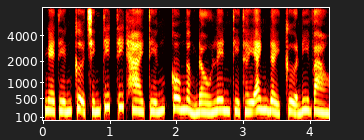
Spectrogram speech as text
Nghe tiếng cửa chính tít tít hai tiếng cô ngẩng đầu lên thì thấy anh đẩy cửa đi vào.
